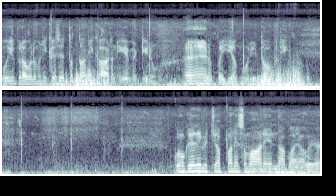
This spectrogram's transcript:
ਕੋਈ ਪ੍ਰੋਬਲਮ ਨਹੀਂ ਕਿਸੇ ਤੱਤਾਂ ਦੀ ਘਾਟ ਨਹੀਂ ਇਹ ਮਿੱਟੀ ਨੂੰ। ਐਨ ਪਈ ਆ ਪੂਰੀ ਟੌਪ ਦੀ। ਕਿਉਂਕਿ ਇਹਦੇ ਵਿੱਚ ਆਪਾਂ ਨੇ ਸਮਾਨ ਇੰਨਾ ਪਾਇਆ ਹੋਇਆ।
